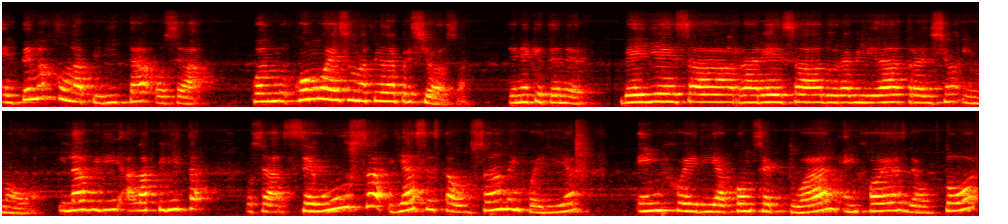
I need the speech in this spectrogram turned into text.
El tema con la pirita, o sea, cuando, ¿cómo es una piedra preciosa? Tiene que tener belleza, rareza, durabilidad, tradición y moda. Y la, la pirita, o sea, se usa, ya se está usando en joyería, en joyería conceptual, en joyas de autor,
